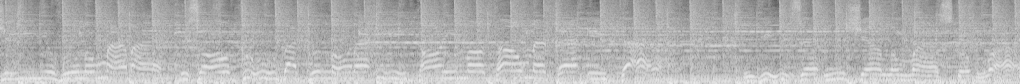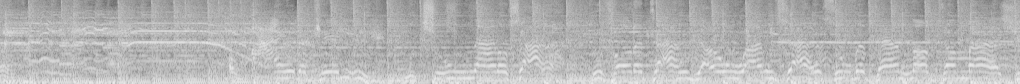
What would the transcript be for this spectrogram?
自由のまま束縛のない恋求めていた。偽善者のマスクオブラお前だけに夢中なのさ。惚れた弱みさ全ての魂。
